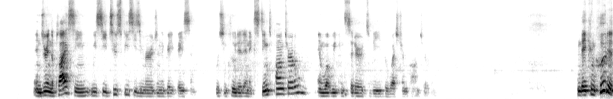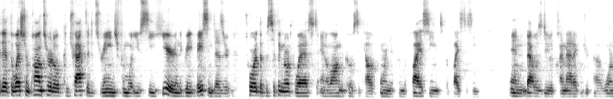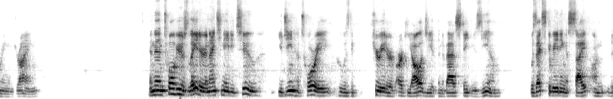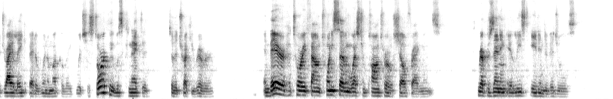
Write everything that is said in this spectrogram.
And during the Pliocene, we see two species emerge in the Great Basin, which included an extinct pond turtle and what we consider to be the Western pond turtle. And they concluded that the Western pond turtle contracted its range from what you see here in the Great Basin Desert toward the Pacific Northwest and along the coast of California from the Pliocene to the Pleistocene. And that was due to climatic uh, warming and drying. And then 12 years later, in 1982, Eugene Hattori, who was the curator of archaeology at the Nevada State Museum, was excavating a site on the dry lake bed of Winnemucca Lake, which historically was connected to the Truckee River. And there, Hattori found 27 Western pond turtle shell fragments, representing at least eight individuals.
